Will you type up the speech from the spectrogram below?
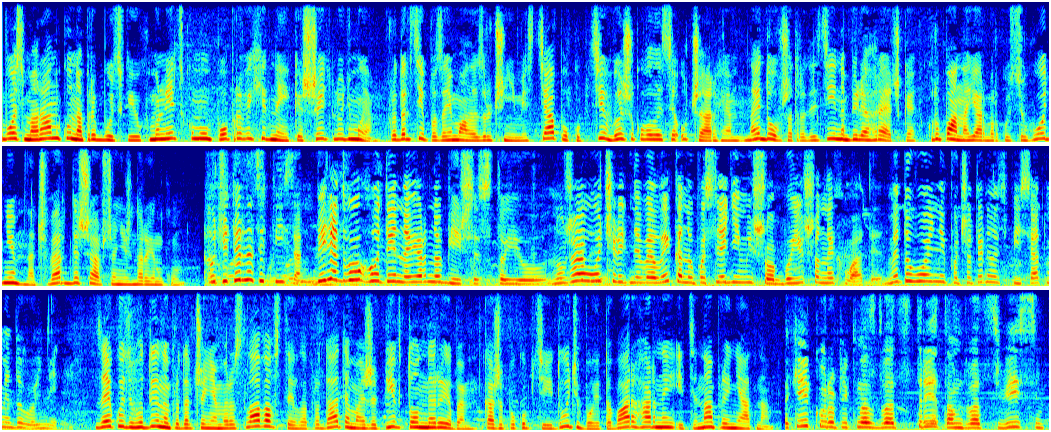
Восьма ранку на Прибузькій у Хмельницькому попри вихідний кишить людьми. Продавці позаймали зручні місця, покупці вишукувалися у черги. Найдовша традиційно біля гречки. Крупа на ярмарку сьогодні на чверть дешевша, ніж на ринку. По 14,50. Біля двох годин, напевно, більше стою. Ну, вже очередь невелика, ну останній мішок, боюсь, що не хватить. Ми довольні, по 14,50 ми довольні. За якусь годину продавчиня Мирослава встигла продати майже пів тонни риби. Каже, покупці йдуть, бо і товар гарний, і ціна прийнятна. Такий коробік у нас 23, там 28.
